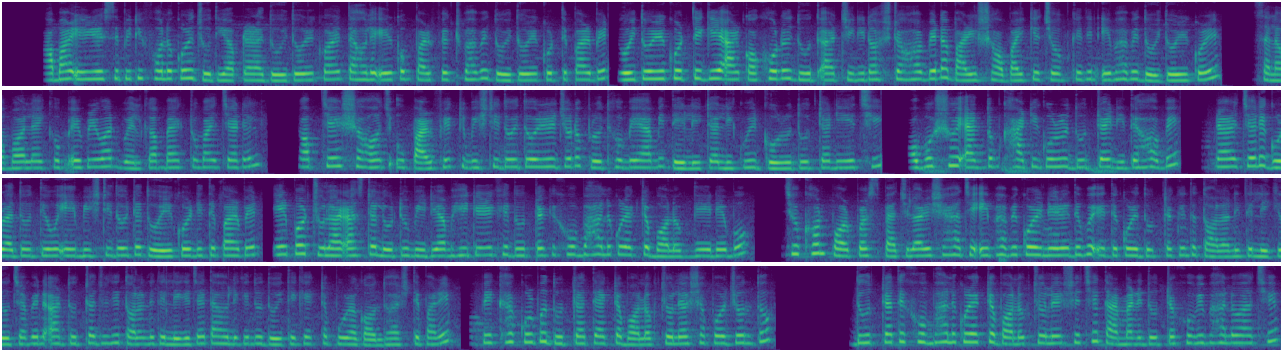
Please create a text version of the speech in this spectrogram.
আমার এই রেসিপিটি ফলো করে যদি আপনারা দই তৈরি করেন, তাহলে এরকম পারফেক্টভাবে দই তৈরি করতে পারবেন। দই তৈরি করতে গিয়ে আর কখনোই দুধ আর চিনি নষ্ট হবে না। বাড়ির সবাইকে চমকে দিন এভাবে দই তৈরি করে। আসসালামু আলাইকুম everyone, welcome back to my channel. সবচেয়ে সহজ ও পারফেক্ট মিষ্টি দই তৈরির জন্য প্রথমে আমি দেড় লিটার লিকুইড গরুর দুধটা নিয়েছি। অবশ্যই একদম খাঁটি গরুর দুধটাই নিতে হবে। আপনারা চাইলে গুঁড়া দুধ দিয়েও এই মিষ্টি দইটা তৈরি করে নিতে পারবেন। এরপর চুলার আঁচটা লো টু মিডিয়াম হিটে রেখে দুধটাকে খুব ভালো করে একটা বলক দিয়ে নেব। কিছুক্ষণ পরপর স্প্যাচুলারের সাহায্যে এইভাবে করে নেড়ে দেবো, এতে করে দুধটা কিন্তু তলানিতে লেগেও যাবে না। আর দুধটা যদি তলানিতে লেগে যায়, তাহলে কিন্তু দই থেকে একটা পুরা গন্ধ আসতে পারে। অপেক্ষা করব দুধটাতে একটা বলক চলে আসা পর্যন্ত। দুধটাতে খুব ভালো করে একটা বলক চলে এসেছে, তার মানে দুধটা খুবই ভালো আছে।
